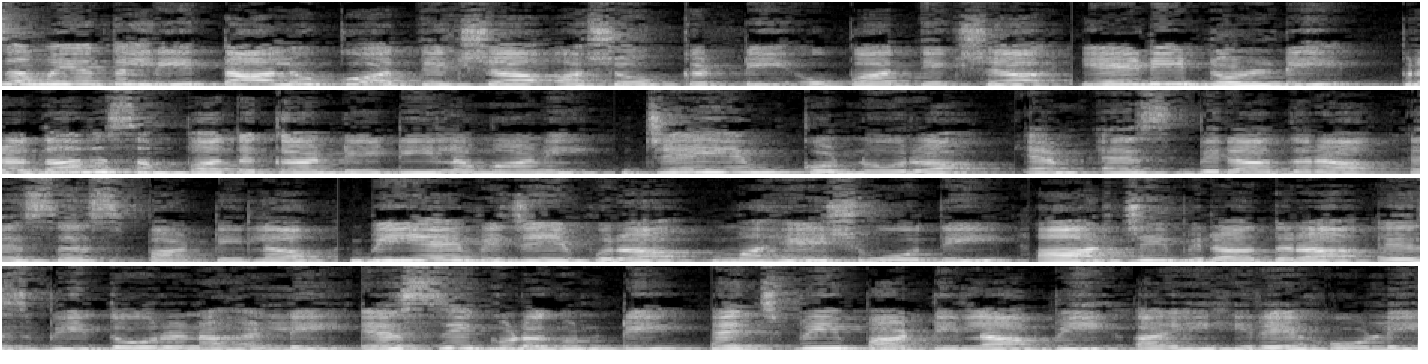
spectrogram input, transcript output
ಸಮಯದಲ್ಲಿ ತಾಲೂಕು ಅಧ್ಯಕ್ಷ ಅಶೋಕ್ ಕಟ್ಟಿ, ಉಪಾಧ್ಯಕ್ಷ ಎಡಿ ಡೊಳ್ಡಿ ಪ್ರಧಾನ ಸಂಪಾದಕ DD Lamani, JM Konnur, MS Biradar, SS Patil, BA Vijayapura, Mahesh Odi, RG Biradar, SB Doranahalli, SC Gudagunti, HB Patil, BI Hireholi,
